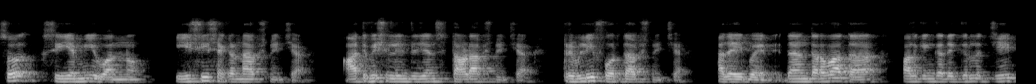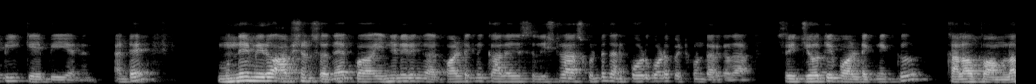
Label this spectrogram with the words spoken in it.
So CME one EC second option ఇచ్చా. ఆర్టిఫిషియల్ ఇంటెలిజెన్స్ థర్డ్ ఆప్షన్ ఇచ్చా. ట్రిపుల్ ఈ ఫోర్త్ ఆప్షన్ ఇచ్చా. అది అయిపోయింది. దాని తర్వాత వాళ్ళకి ఇంకా దగ్గరలో జేపీ కేపీ అని. అంటే ముందే మీరు ఆప్షన్స్ అదే ఇంజనీరింగ్ పాలిటెక్నిక్ కాలేజెస్ లిస్ట్ రాసుకుంటే దాని కోడ్ కూడా పెట్టుకుంటారు కదా. శ్రీ జ్యోతి పాలిటెక్నిక్ కలవపాములా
